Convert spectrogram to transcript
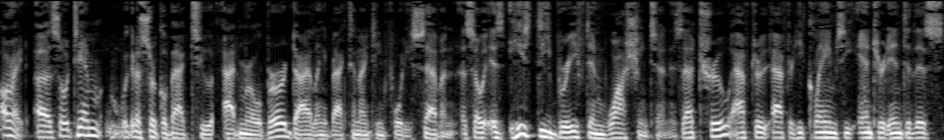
All right. Uh, so, Tim, we're going to circle back to Admiral Byrd dialing it back to 1947. So, is he's debriefed in Washington? Is that true? After after he claims he entered into this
